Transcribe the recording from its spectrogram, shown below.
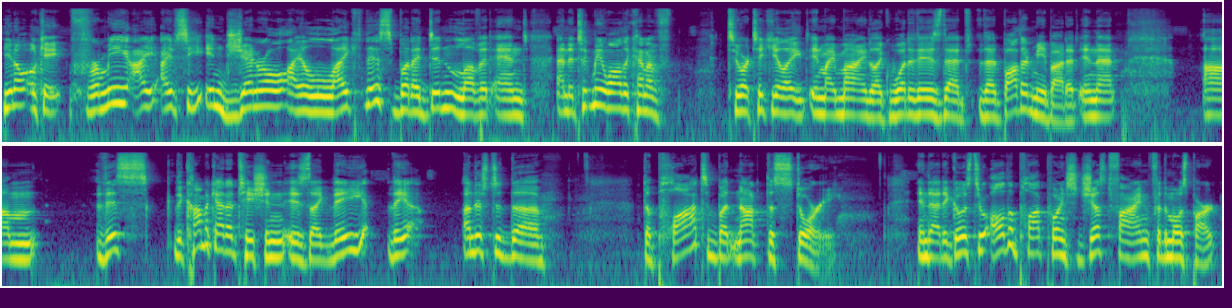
You know, okay, for me, I I see in general I liked this, but I didn't love it, and and it took me a while to kind of to articulate in my mind like what it is that that bothered me about it. In that, um, this the comic adaptation is like they they understood the the plot, but not the story. In that it goes through all the plot points just fine for the most part,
